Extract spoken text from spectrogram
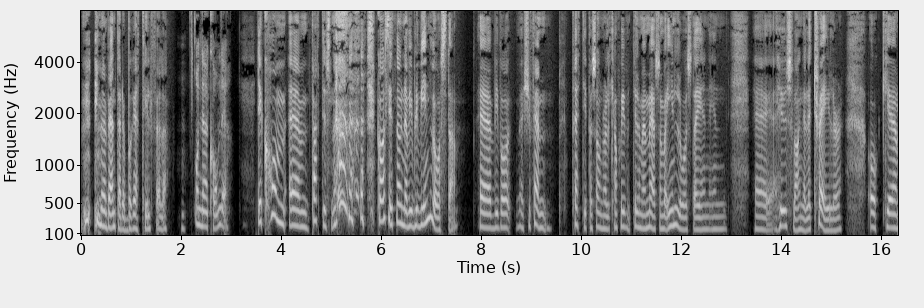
men väntade på rätt tillfälle. Och när kom det? Det kom eh, faktiskt, konstigt nog, när vi blev inlåsta. Eh, vi var 25-30 personer, eller kanske till och med mer, som var inlåsta i en, en eh, husvagn eller trailer. Och eh,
